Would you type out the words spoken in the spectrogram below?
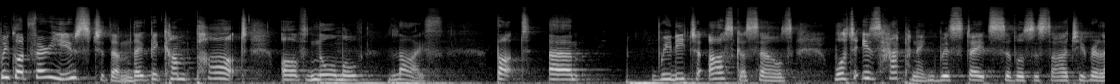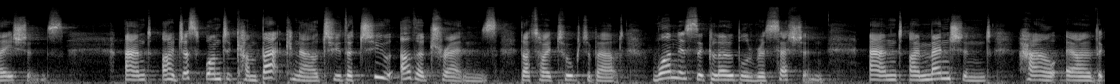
We've got very used to them, they've become part of normal life. But um, we need to ask ourselves what is happening with state civil society relations? And I just want to come back now to the two other trends that I talked about. One is the global recession, and I mentioned how, uh, the,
